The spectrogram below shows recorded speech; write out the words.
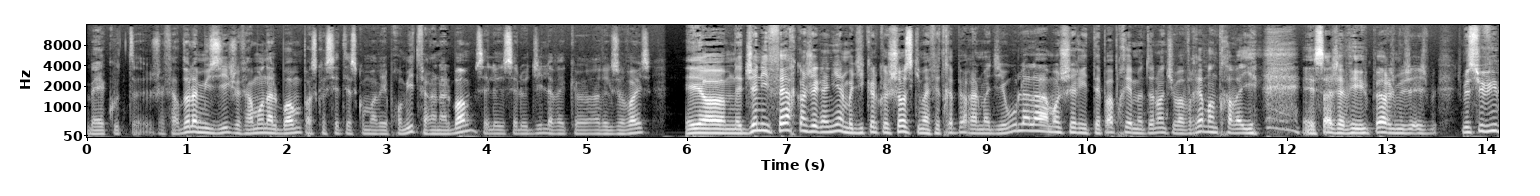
Ben écoute, je vais faire de la musique, je vais faire mon album parce que c'était ce qu'on m'avait promis de faire un album. C'est le, le deal avec, euh, avec The Voice. Et euh, Jennifer, quand j'ai gagné, elle m'a dit quelque chose qui m'a fait très peur. Elle m'a dit, ouh là là, mon chéri, t'es pas prêt. Maintenant, tu vas vraiment travailler. Et ça, j'avais eu peur. Je me, suis vu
